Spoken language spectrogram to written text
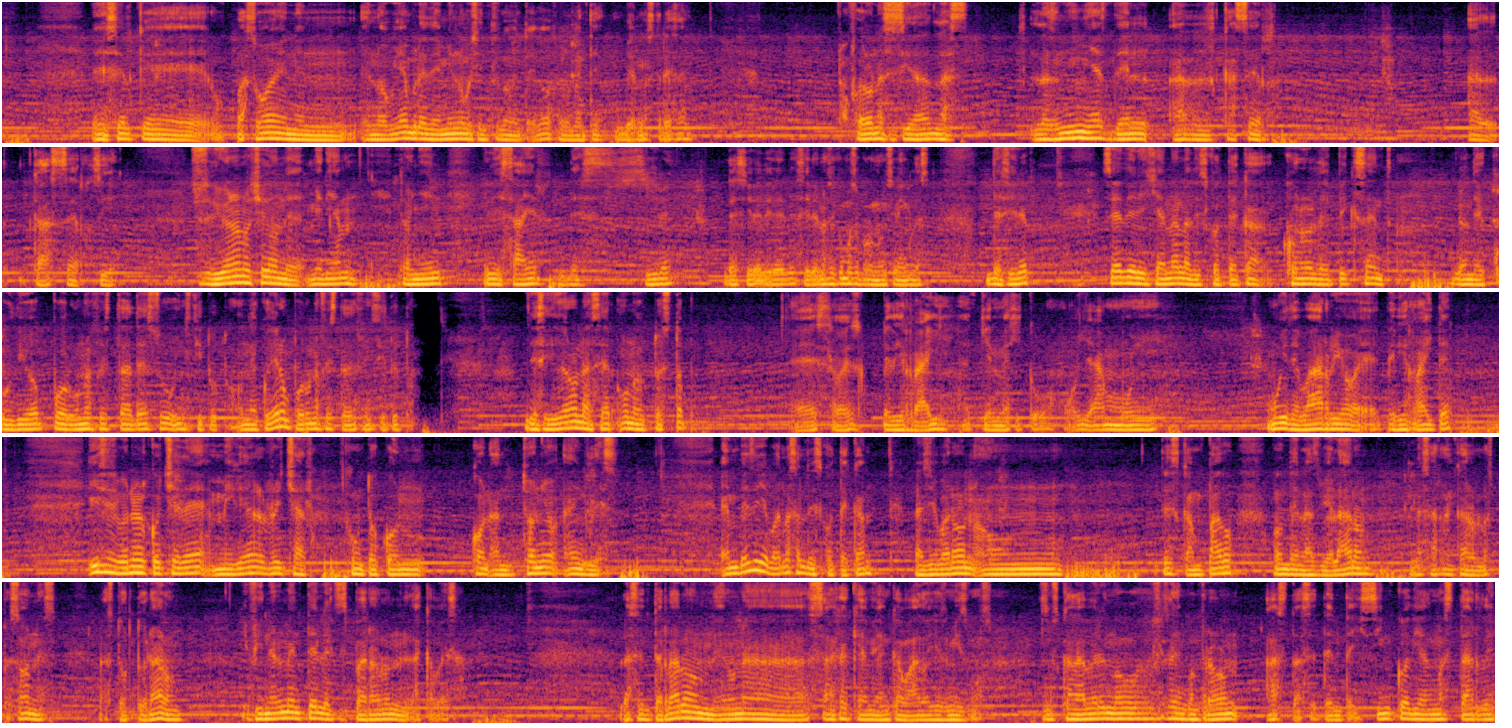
es el que pasó en, en, noviembre de 1992, obviamente, viernes 13. Fueron asesinadas las, las niñas del Alcácer. Alcácer, sí. Sucedió una noche donde Miriam, Toñín y Desire, Desire, Desire, Desire, no sé cómo se pronuncia en inglés, Desire, se dirigían a la discoteca Color de Pixent donde acudió por una fiesta de su instituto, donde acudieron por una fiesta de su instituto. Decidieron hacer un autostop. Eso es pedir ray aquí en México, o ya muy, muy de barrio, eh, pedir raite. Y se subieron el coche de Miguel Richard junto con, con Antonio Angles. En vez de llevarlas a la discoteca, las llevaron a un descampado donde las violaron, les arrancaron los pezones, las torturaron y finalmente les dispararon en la cabeza. Las enterraron en una zanja que habían cavado ellos mismos. Los cadáveres no se encontraron hasta 75 días más tarde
